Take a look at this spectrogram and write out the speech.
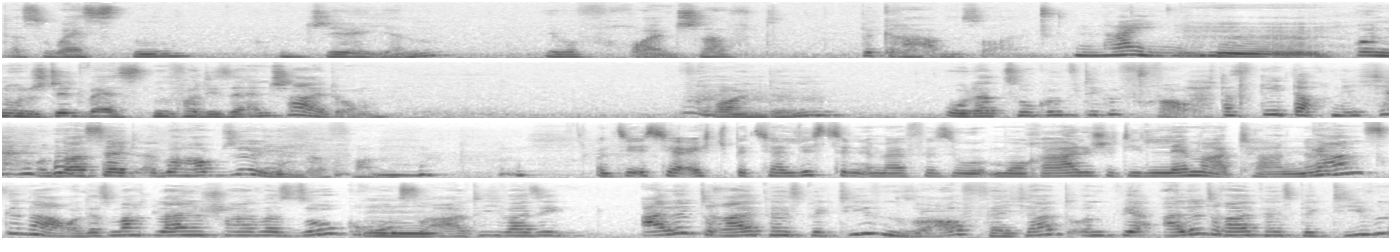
dass Weston und Gillian ihre Freundschaft begraben sollen. Nein. Und nun steht Weston vor dieser Entscheidung. Freundin oder zukünftige Frau. Das geht doch nicht. Und was hält überhaupt Gillian davon? Und sie ist ja echt Spezialistin immer für so moralische Dilemmata, ne? Ganz genau. Und das macht Lionel Schreiber so großartig, weil sie alle drei Perspektiven so auffächert und wir alle drei Perspektiven,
